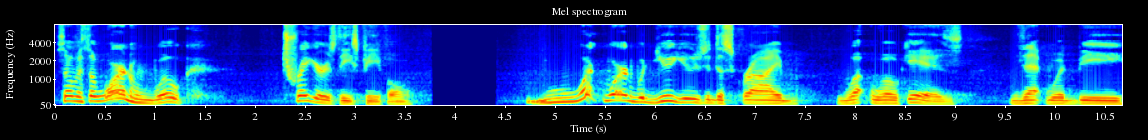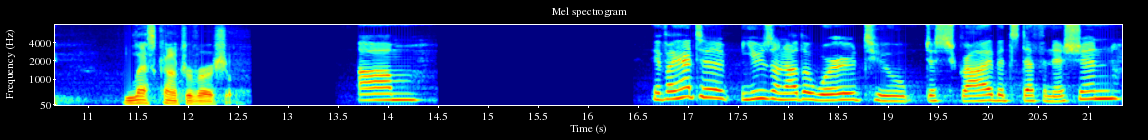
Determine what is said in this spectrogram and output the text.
So, if the word woke triggers these people, what word would you use to describe what woke is that would be less controversial? Um, if I had to use another word to describe its definition,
